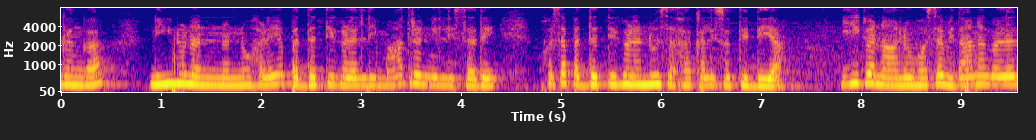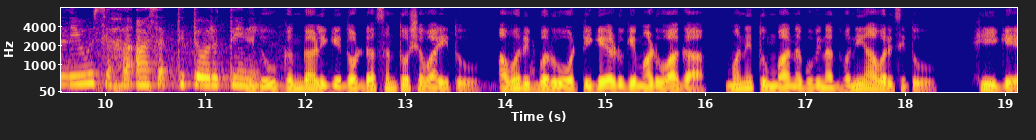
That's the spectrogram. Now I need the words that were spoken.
ಗಂಗಾ ನೀನು ನನ್ನನ್ನು ಹಳೆಯ ಪದ್ಧತಿಗಳಲ್ಲಿ ಮಾತ್ರ ನಿಲ್ಲಿಸದೆ ಹೊಸ ಪದ್ಧತಿಗಳನ್ನು ಸಹ ಕಲಿಸುತ್ತಿದ್ದೀಯಾ? ಈಗ ನಾನು ಹೊಸ ವಿಧಾನಗಳಲ್ಲಿಯೂ ಸಹ ಆಸಕ್ತಿ ತೋರುತ್ತೇನೆ. ಇದು ಗಂಗಾಳಿಗೆ ದೊಡ್ಡ ಸಂತೋಷವಾಯಿತು. ಅವರಿಬ್ಬರು ಒಟ್ಟಿಗೆ ಅಡುಗೆ ಮಾಡುವಾಗ ಮನೆ ತುಂಬಾ ನಗುವಿನ ಧ್ವನಿ ಆವರಿಸಿತು. ಹೀಗೆ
